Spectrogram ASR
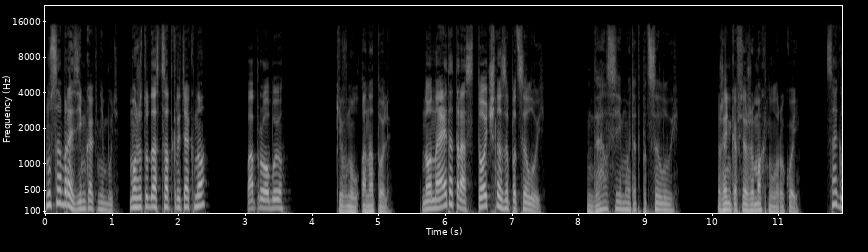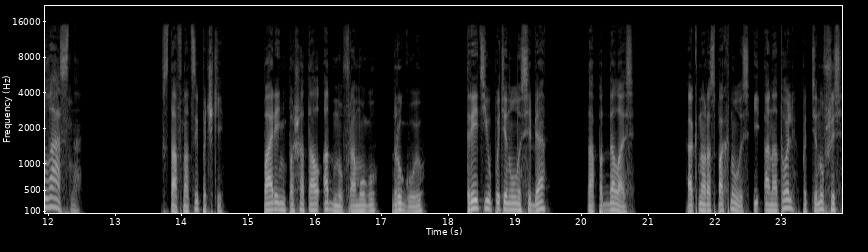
«Ну, сообразим как-нибудь. Может, удастся открыть окно?» «Попробую», — кивнул Анатоль. «Но на этот раз точно за поцелуй». Дался ему этот поцелуй. Женька все же махнул рукой. «Согласна». Встав на цыпочки, парень пошатал одну фрамугу, другую. Третью потянул на себя, та поддалась. Окно распахнулось, и Анатоль, подтянувшись,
